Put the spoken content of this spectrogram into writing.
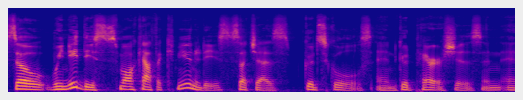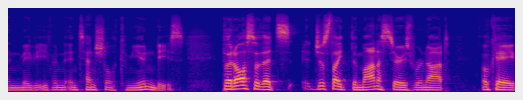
So we need these small Catholic communities, such as good schools and good parishes, and and maybe even intentional communities. But also, that's just like the monasteries were not okay.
